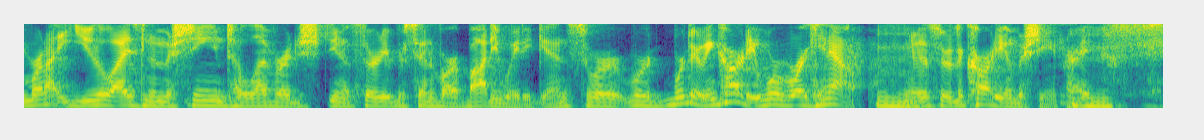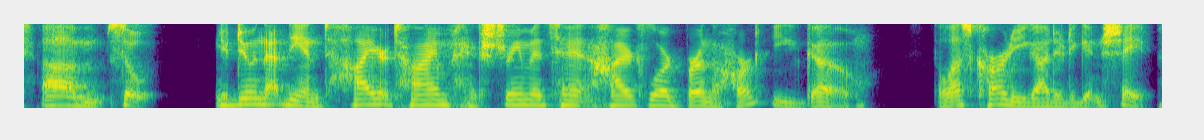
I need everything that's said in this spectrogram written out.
we're not utilizing the machine to leverage you know thirty percent of our body weight against. We're we're we're doing cardio. We're working out Mhm. you know through the cardio machine, right? Mhm. Um, so you're doing that the entire time, extreme intent, higher caloric burn. The harder you go, the less cardio you got to do to get in shape.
